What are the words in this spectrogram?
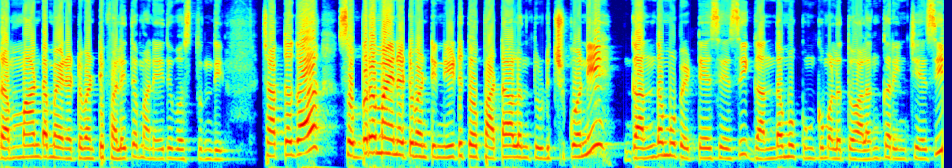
బ్రహ్మాండమైనటువంటి ఫలితం అనేది వస్తుంది. చక్కగా శుభ్రమైనటువంటి నీటితో పటాలను తుడుచుకొని గంధము పెట్టేసేసి గంధము కుంకుమలతో అలంకరించేసి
